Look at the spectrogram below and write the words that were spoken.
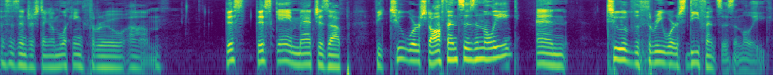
this is interesting. I'm looking through um, this this game matches up the two worst offenses in the league and two of the three worst defenses in the league.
